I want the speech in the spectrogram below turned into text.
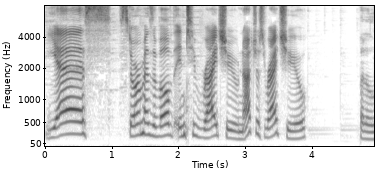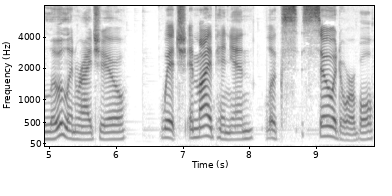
Yes! Storm has evolved into Raichu. Not just Raichu, but Alolan Raichu. Which, in my opinion, looks so adorable.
